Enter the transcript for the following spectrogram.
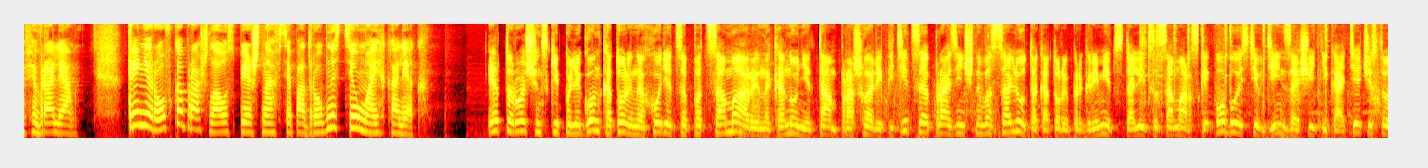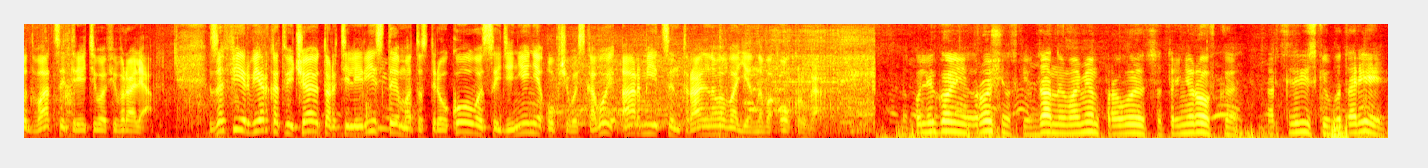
февраля. Тренировка прошла успешно. Все подробности у моих коллег. Это Рощинский полигон, который находится под Самарой. Накануне там прошла репетиция праздничного салюта, который прогремит в столице Самарской области в День защитника Отечества 23 февраля. За фейерверк отвечают артиллеристы мотострелкового соединения общевойсковой армии Центрального военного округа. На полигоне Рощинский в данный момент проводится тренировка артиллерийской батареи,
